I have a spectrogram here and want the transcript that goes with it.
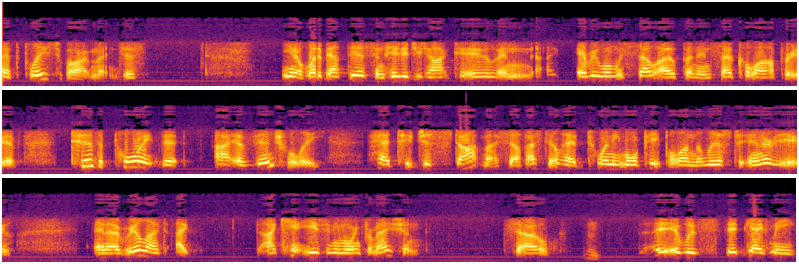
at the police department, just you know, what about this and who did you talk to? And everyone was so open and so cooperative to the point that I eventually had to just stop myself. I still had 20 more people on the list to interview. And I realized I, I can't use any more information. So. It was, it gave me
